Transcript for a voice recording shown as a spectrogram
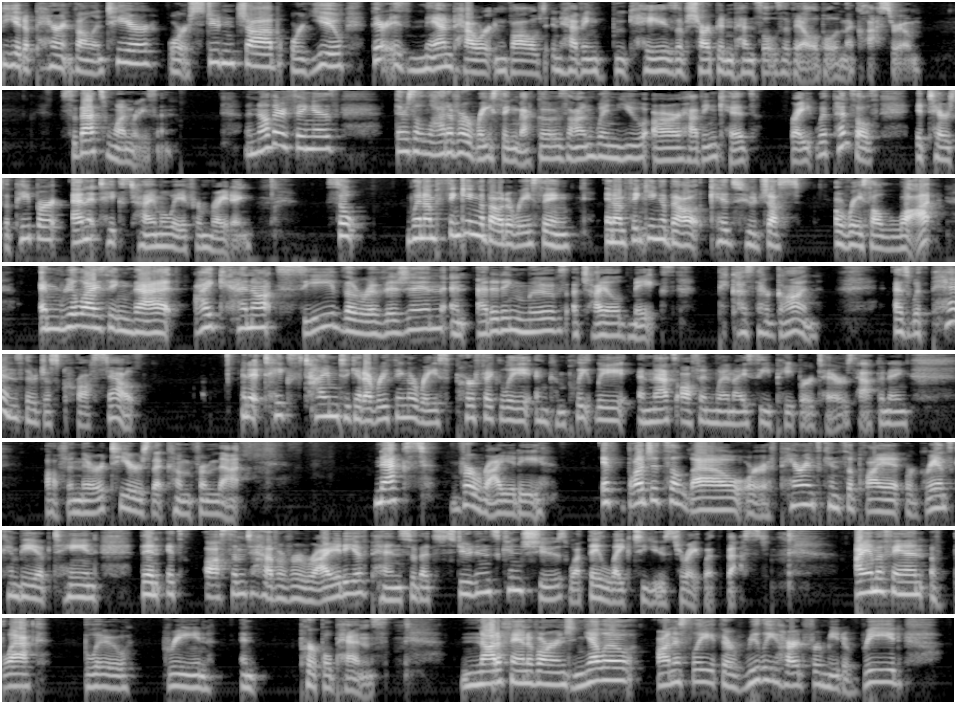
Be it a parent volunteer or a student job or you, there is manpower involved in having bouquets of sharpened pencils available in the classroom. So that's one reason. Another thing is there's a lot of erasing that goes on when you are having kids write with pencils. It tears the paper and it takes time away from writing. So when I'm thinking about erasing and I'm thinking about kids who just erase a lot, I'm realizing that I cannot see the revision and editing moves a child makes because they're gone. As with pens, they're just crossed out. And it takes time to get everything erased perfectly and completely. And that's often when I see paper tears happening. Often there are tears that come from that. Next, variety. If budgets allow, or if parents can supply it, or grants can be obtained, then it's awesome to have a variety of pens so that students can choose what they like to use to write with best. I am a fan of black, blue, green, and purple pens. Not a fan of orange and yellow. Honestly, they're really hard for me to read.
